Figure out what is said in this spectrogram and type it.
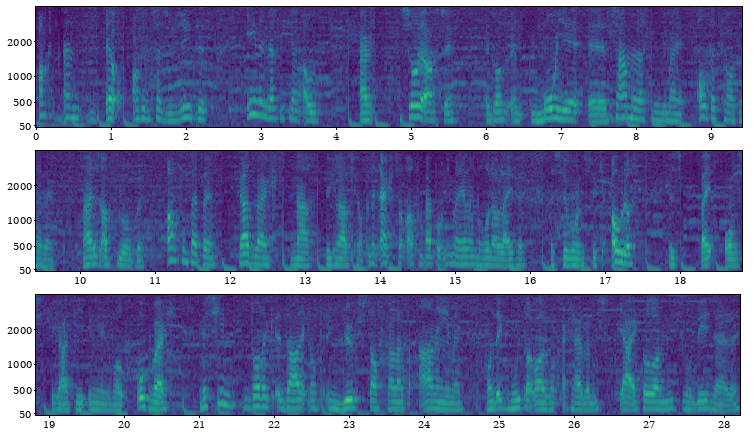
8 en, eh, 68 rated, 31 jaar oud. En sorry Artje, het was een mooie eh, samenwerking die wij altijd gehad hebben. Maar het is afgelopen. Af van Peppe gaat weg naar de graafschap. En het echt zal Af van Peppe ook niet meer heel lang bij blijven. Dat is gewoon een stukje ouder. Dus bij ons gaat hij in ieder geval ook weg. Misschien dat ik dadelijk nog een jeugdstaf ga laten aannemen. Want ik moet dat wel gewoon echt hebben. Dus ja, ik wil dan niet gewoon deze hebben.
